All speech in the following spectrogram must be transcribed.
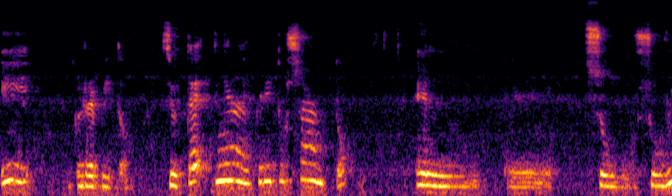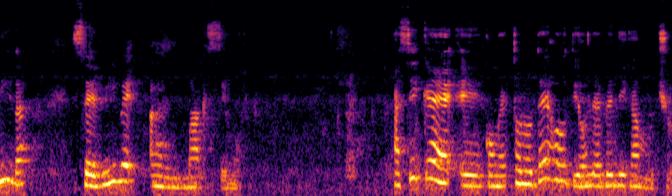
Y repito, si usted tiene el Espíritu Santo, el, eh, su, su, vida se vive al máximo. Así que eh, con esto los dejo. Dios les bendiga mucho.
